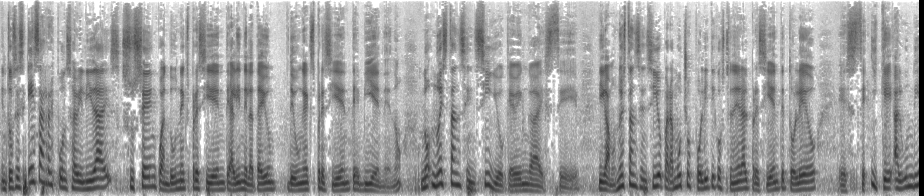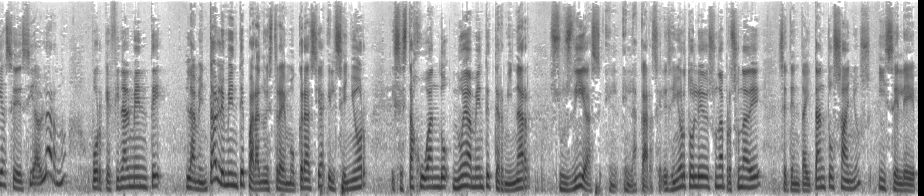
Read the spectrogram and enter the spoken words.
Entonces, esas responsabilidades suceden cuando un expresidente, alguien de la talla de un expresidente viene, ¿no? ¿no? No es tan sencillo que venga, este, digamos, no es tan sencillo para muchos políticos tener al presidente Toledo este, y que algún día se decida hablar, ¿no? Porque finalmente lamentablemente para nuestra democracia, el señor se está jugando nuevamente terminar sus días en, la cárcel. El señor Toledo es una persona de setenta y tantos años y se le,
